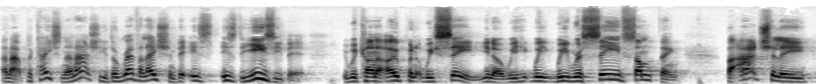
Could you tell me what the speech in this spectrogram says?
an application. And actually, the revelation bit is, is the easy bit. We kind of open it, we see, you know, we, we, we receive something. But actually,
